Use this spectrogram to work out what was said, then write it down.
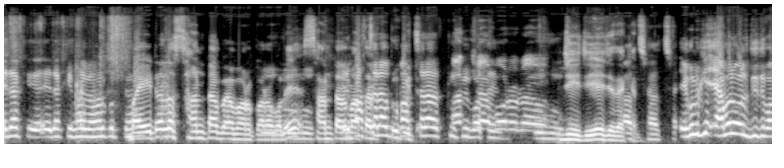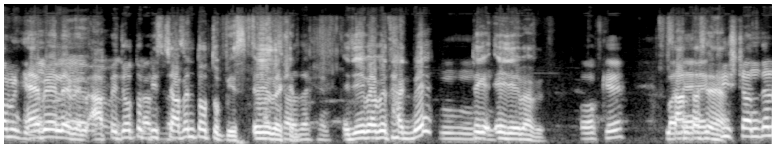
এটা- এটা- কীভাবে ব্যবহার করতে হয়? ভাই এটা হলো সান্টা ব্যবহার করা বলে। সান্টার মাথার বাচ্চারা টুপি। জি জি এই যে দেখেন। আচ্ছা আচ্ছা। এগুলো কি অ্যাভেলেবল দিতে পারবেন কি অ্যাভেলেবেল আপনি যত পিস চাবেন তত পিস এই যে দেখেন। এই যে এইভাবে থাকবে ঠিক এই যে এইভাবে। ওকে। মানে হ্যাঁ। খ্রিস্টানদের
